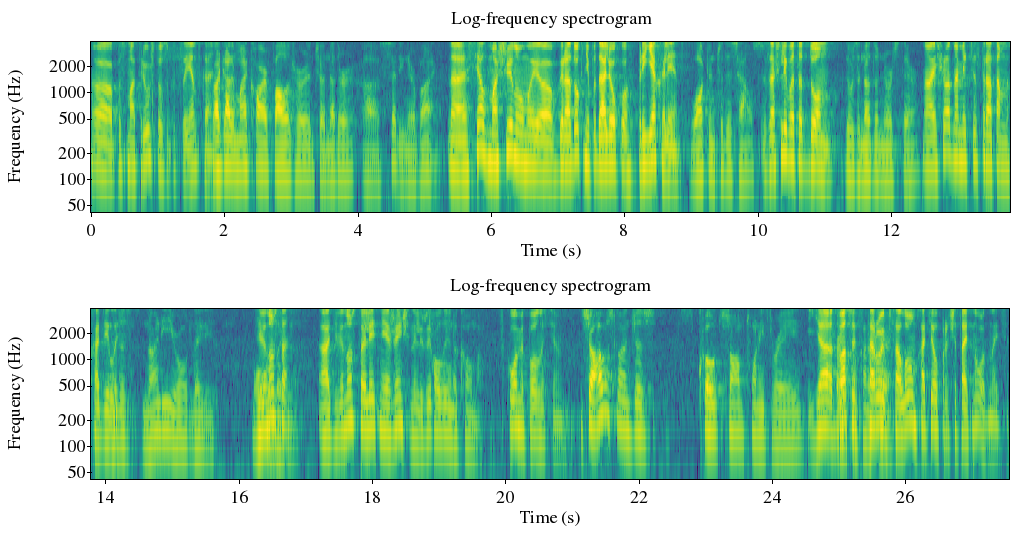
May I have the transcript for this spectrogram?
э, посмотрю, что за пациентка. So I got in my car, followed her into another uh, city nearby, Э, Сел в машину, мы э, в городок неподалеку приехали, walked into this house. зашли в этот дом. There was another nurse there. А еще одна медсестра там And находилась. this 90 year old lady, old 90, lady, а, 90-летняя женщина лежит totally in a coma. в коме полностью. So I was going to just quote Psalm 23. Я Pray some kind of 22-й prayer. псалом хотел прочитать, ну вот, знаете.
